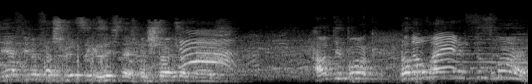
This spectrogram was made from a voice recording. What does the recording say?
Sehr viele verschwitzte Gesichter, ich bin stolz auf euch. Habt ihr Bock? Noch No ein way. letztes Mal.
